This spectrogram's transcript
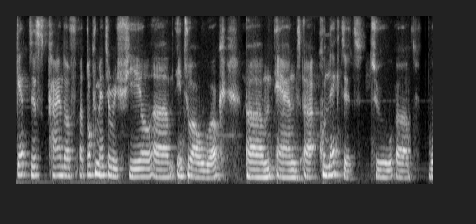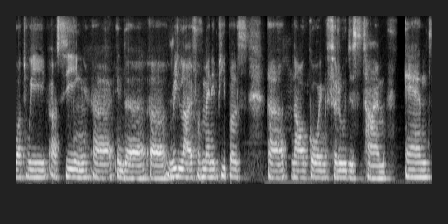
get this kind of uh, documentary feel um, into our work um, and uh, connect it to uh, what we are seeing in the real life of many people's now going through this time and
